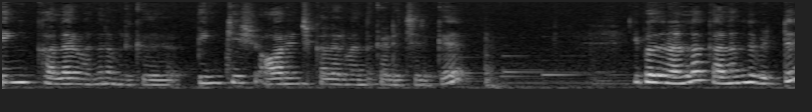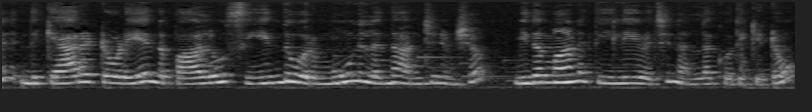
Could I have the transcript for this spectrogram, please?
பிங்க் கலர் வந்து நம்மளுக்கு பிங்கிஷ் ஆரஞ்சு கலர் வந்து கிடைச்சிருக்கு. இப்போ அது நல்லா கலந்து விட்டு இந்த கேரட்டோடையே இந்த பாலும் சேர்ந்து ஒரு மூணுலேருந்து அஞ்சு நிமிஷம் மிதமான தீலையே வச்சு நல்லா கொதிக்கட்டும்.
